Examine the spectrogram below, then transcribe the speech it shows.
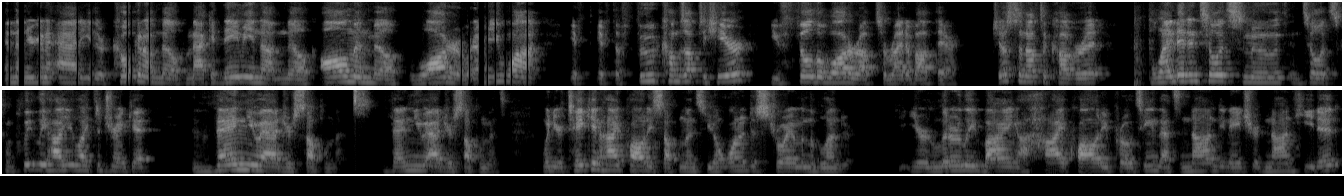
And then you're going to add either coconut milk, macadamia nut milk, almond milk, water, whatever you want. If, if the food comes up to here, you fill the water up to right about there, just enough to cover it. Blend it until it's smooth, until it's completely how you like to drink it. Then you add your supplements. Then you add your supplements. When you're taking high quality supplements, you don't want to destroy them in the blender. You're literally buying a high quality protein that's non denatured, non heated.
